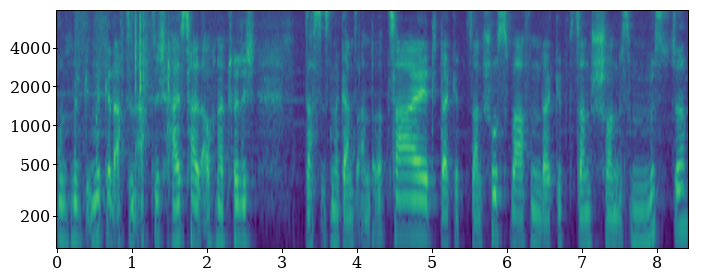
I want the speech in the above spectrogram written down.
Und Midgard 1880 heißt halt auch natürlich, das ist eine ganz andere Zeit, da gibt es dann Schusswaffen, da gibt es dann schon, es müsste,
